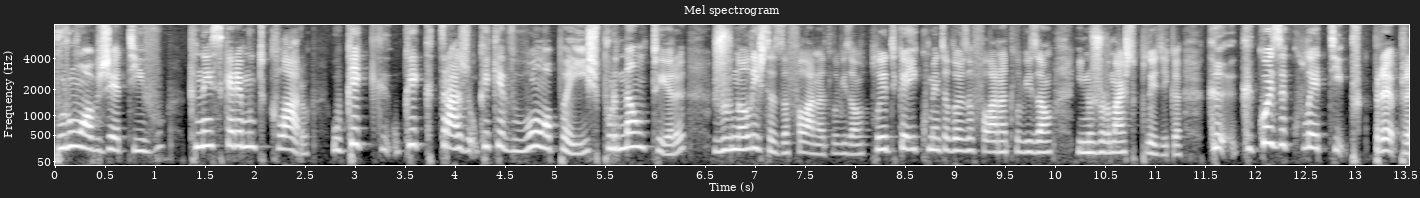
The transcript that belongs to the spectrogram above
por um objetivo que nem sequer é muito claro. O que é que, o que, é que traz, o que é que é de bom ao país por não ter jornalistas a falar na televisão de política e comentadores a falar na televisão e nos jornais de política? Que, que coisa coletiva, para, para,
